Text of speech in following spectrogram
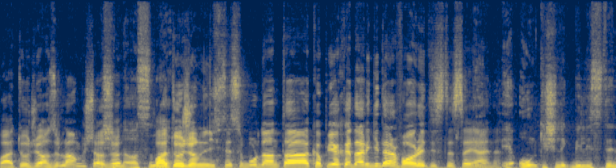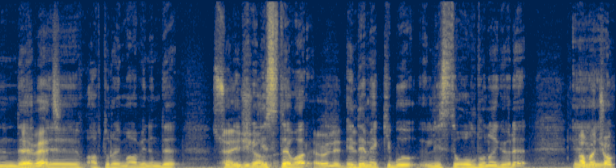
Fatih Hoca hazırlanmış. Hazır. Şimdi aslında- Fatih Hoca'nın listesi buradan ta kapıya kadar gider forvet istese yani. E, 10 kişilik bir listenin de Evet. e, Abdurrahim abinin de söylediği bir inşallah. liste var. Öyle e, demek ki bu liste olduğuna göre e, Ama çok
